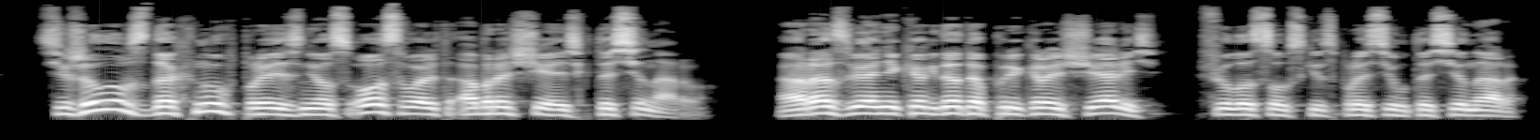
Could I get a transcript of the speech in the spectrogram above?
— тяжело вздохнув, произнес Освальд, обращаясь к Тосинару. «А разве они когда-то прекращались?» — философски спросил Тосинар.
